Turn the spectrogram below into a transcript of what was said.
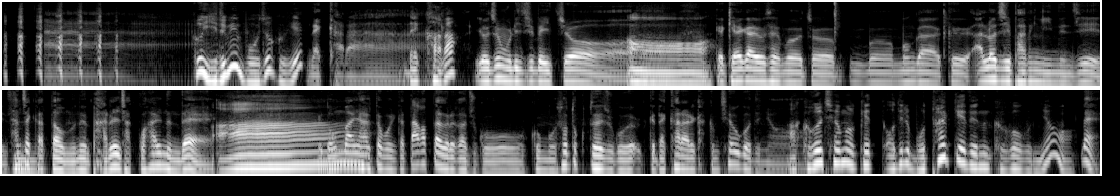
아, 그 이름이 뭐죠 그게? 네카라. 네카라? 요즘 우리 집에 있죠. 어. 그러니까 걔가 요새 뭐 저 뭐 뭔가 그 알러지 반응이 있는지 산책 음. 갔다 오면은 발을 자꾸 핥는데 아. 너무 많이 핥다 보니까 따갑다 그래가지고 그 뭐 소독도 해주고 그 네카라를 가끔 채우거든요. 아, 그걸 채우면 이렇게 어디를 못 할게 되는 그거군요. 네.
